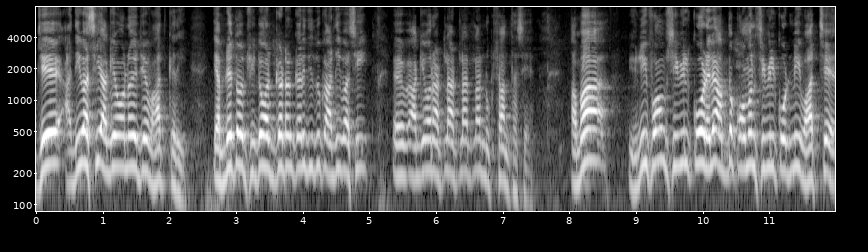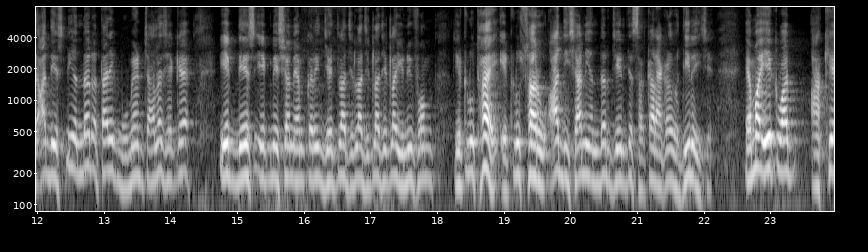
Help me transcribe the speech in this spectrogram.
જે આદિવાસી આગેવાનોએ જે વાત કરી, એમને તો સીધો અર્થઘટન કરી દીધું કે આદિવાસી આગેવાનો આટલા આટલા આટલા નુકસાન થશે. આમાં યુનિફોર્મ સિવિલ કોડ, એટલે આમ તો કોમન સિવિલ કોડની વાત છે. આ દેશની અંદર અત્યારે એક મુવમેન્ટ ચાલે છે કે એક દેશ, એક નેશન એમ કરીને જેટલા જેટલા જેટલા જેટલા યુનિફોર્મ જેટલું થાય એટલું સારું. આ દિશાની અંદર જે રીતે સરકાર આગળ વધી રહી છે એમાં એક વાત આંખે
